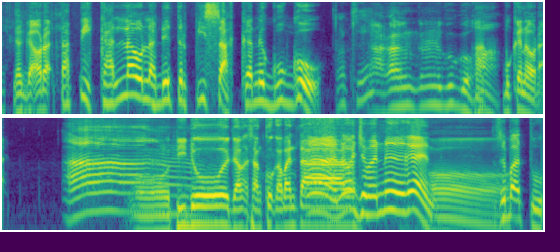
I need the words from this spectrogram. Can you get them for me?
okay. dianggap aurat. Tapi kalaulah dia terpisah kerana gugur, Okey. ha, Kalau kena gugur ha. ha. bukan aurat. Ah. Oh, tidur jangan sangkut kat bantal. Ha, nak macam mana kan? Oh. Sebab tu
